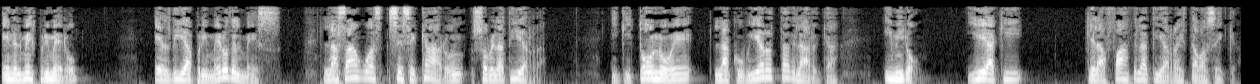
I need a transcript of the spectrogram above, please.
en el mes primero, el día primero del mes, las aguas se secaron sobre la tierra, y quitó Noé la cubierta del arca, y miró, y he aquí que la faz de la tierra estaba seca.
